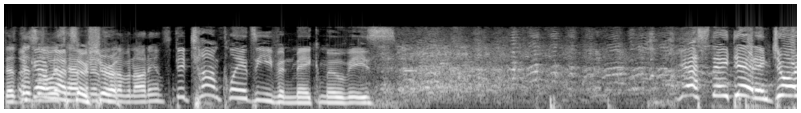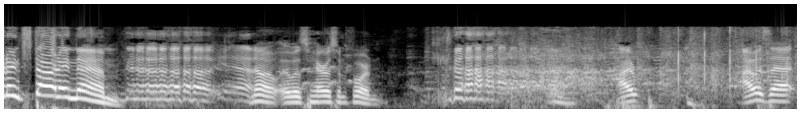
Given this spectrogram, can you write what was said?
Does Like, this I'm always not so happen in sure. front of an audience? Did Tom Clancy even make movies? yes, they did, and Jordan starred in them. yeah. No, it was Harrison Ford. I I was at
